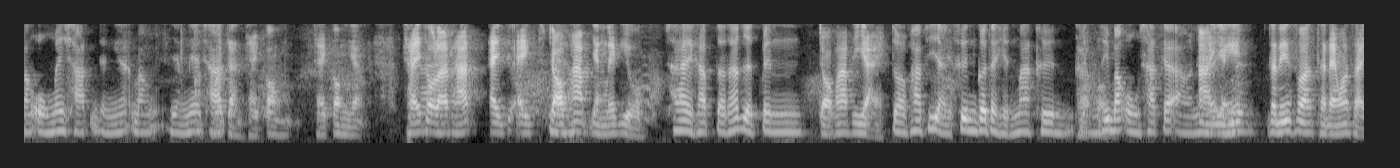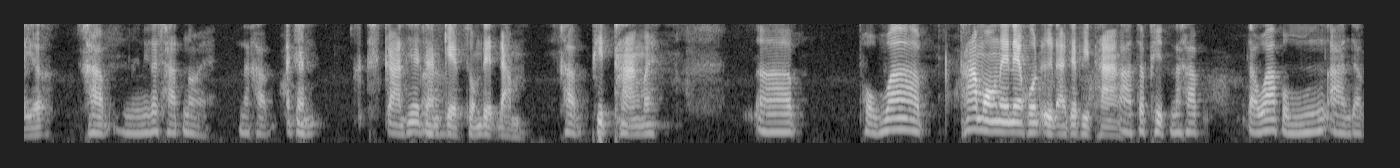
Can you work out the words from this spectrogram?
บางองค์ไม่ชัดอย่างเงี้ยบางอย่างเนี้ยเพชัดราะอาจารย์ใช้กล้องใช้กล้องยังใช้โทรทัศน์ไอไอจอภาพยังเล็กอยู่ ใช่ครับ แต่ถ้าเกิดเป็นจอภาพที่ใหญ่ จอภาพที่ใหญ่ขึ้นก็จะเห็นมากขึ้นครับอย่างที่บางองค์ชัดก็เอาอ่าอย่างนี้นี้ตอนนี้แสดงว่าใส่เยอะครับอย่างนี้ก็ชัดหน่อยนะครับ อาจารย์การที่อาจารย์อ่าเกตสมเด็จดำครับ ผิดทางไหมอ่าผมว่าถ้ามองในแนวคนอื่นอาจจะผิดทางอาจจะผิดนะครับ แต่ว่าผมอ่านจาก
